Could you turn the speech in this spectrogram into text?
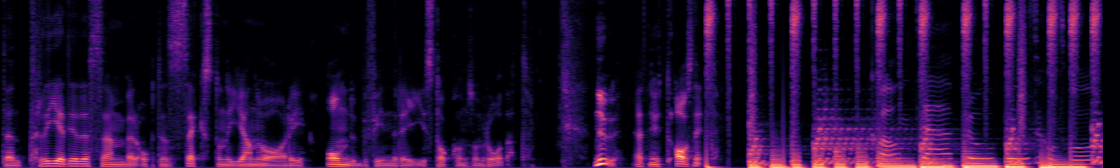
den 3 december och den 16 januari om du befinner dig i Stockholmsområdet. Nu ett nytt avsnitt. Kontrapropositionsvotering.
